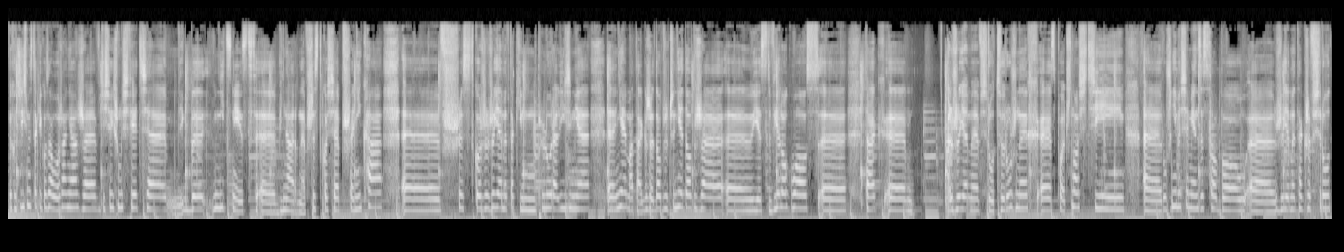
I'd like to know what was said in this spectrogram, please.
wychodziliśmy z takiego założenia, że w dzisiejszym świecie jakby nic nie jest e, binarne. Wszystko się przenika, e, wszystko, że żyjemy w takim pluralizmie. E, nie ma tak, że dobrze czy niedobrze. E, jest wielogłos, e, tak Żyjemy wśród różnych e, społeczności, e, różnimy się między sobą, e, żyjemy także wśród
